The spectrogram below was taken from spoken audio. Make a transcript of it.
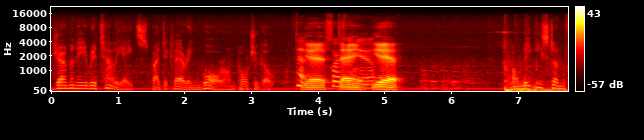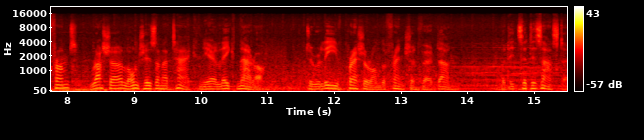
Germany retaliates by declaring war on Portugal. Yes, dang. Yeah. On the Eastern Front, Russia launches an attack near Lake Naroch to relieve pressure on the French at Verdun. But it's a disaster.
